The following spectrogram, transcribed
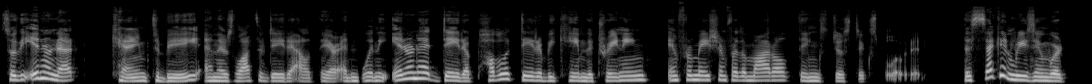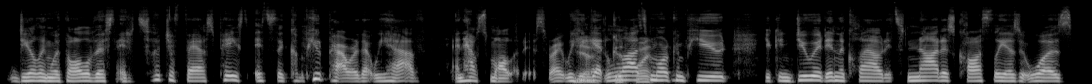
So the internet came to be, and there's lots of data out there. And when the internet data, public data became the training information for the model, things just exploded. The second reason we're dealing with all of this, it's such a fast pace, it's the compute power that we have and how small it is, right? We can get lots point. more compute. You can do it in the cloud. It's not as costly as it was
